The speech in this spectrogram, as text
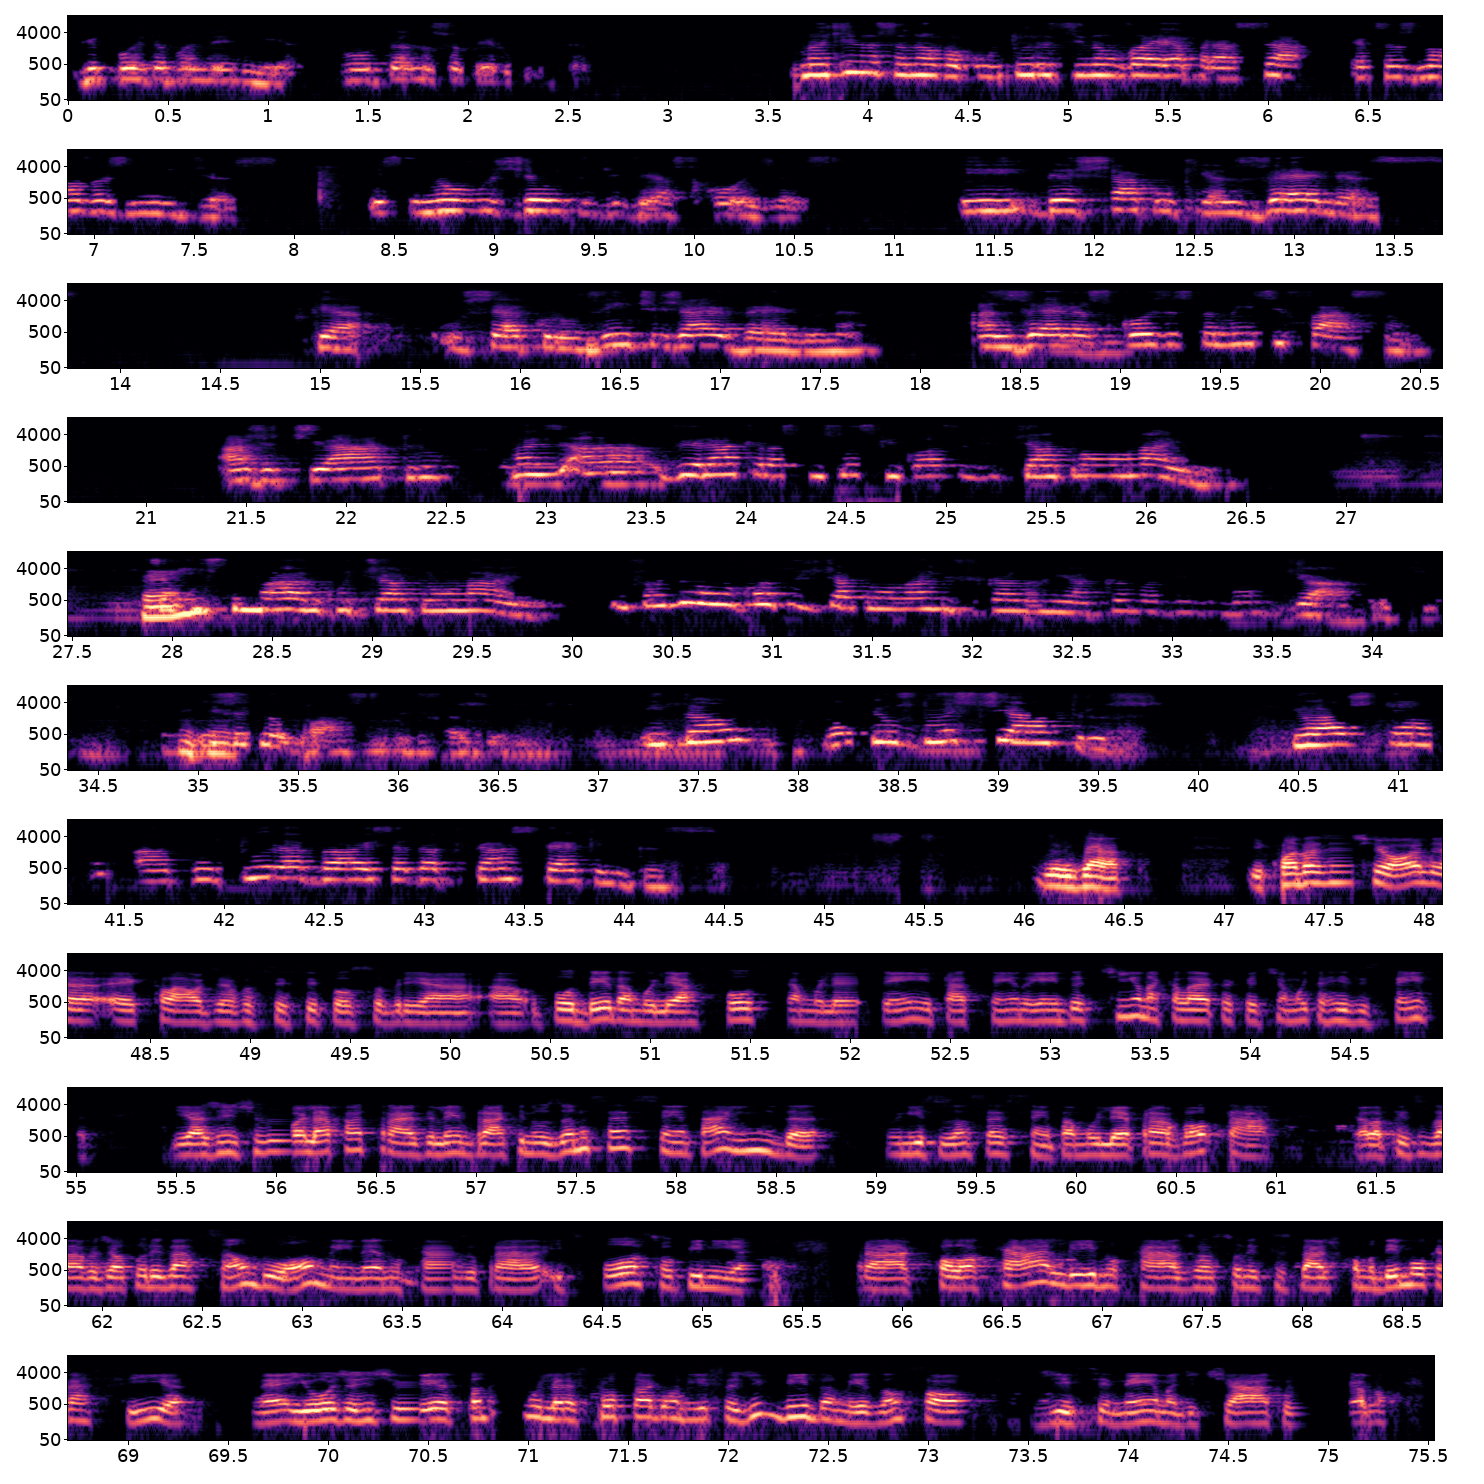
depois da pandemia. Voltando à sua pergunta. Imagina essa nova cultura se não vai abraçar essas novas mídias, esse novo jeito de ver as coisas e deixar com que as velhas, porque o século XX já é velho, né? As velhas coisas também se façam. Haja teatro, mas haverá aquelas pessoas que gostam de teatro online. Se acostumaram com o teatro online. E falou, não, eu gosto de teatro online e ficar na minha cama vendo um bom teatro aqui. Isso é que eu gosto de fazer. Então, vou ter os dois teatros. Eu acho que a, a cultura vai se adaptar às técnicas. Exato. E quando a gente olha, é, Cláudia, você citou sobre a, a, o poder da mulher, a força que a mulher tem e está tendo, e ainda tinha naquela época que tinha muita resistência, e a gente olhar para trás e lembrar que nos anos 60, ainda, no início dos anos 60, a mulher, para votar, ela precisava de autorização do homem, né, no caso, para expor sua opinião, para colocar ali, no caso, a sua necessidade como democracia, né, e hoje a gente vê tantas mulheres protagonistas de vida mesmo, não só de cinema, de teatro,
